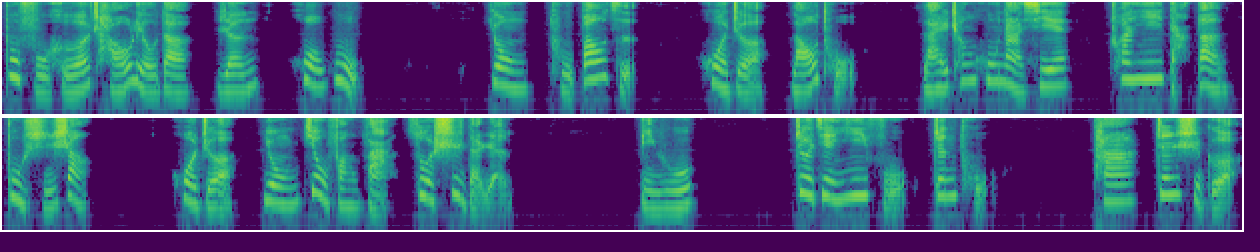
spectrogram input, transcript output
不符合潮流的人或物，用“土包子”或者“老土”来称呼那些穿衣打扮不时尚，或者用旧方法做事的人。比如，这件衣服。真土，他真是个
